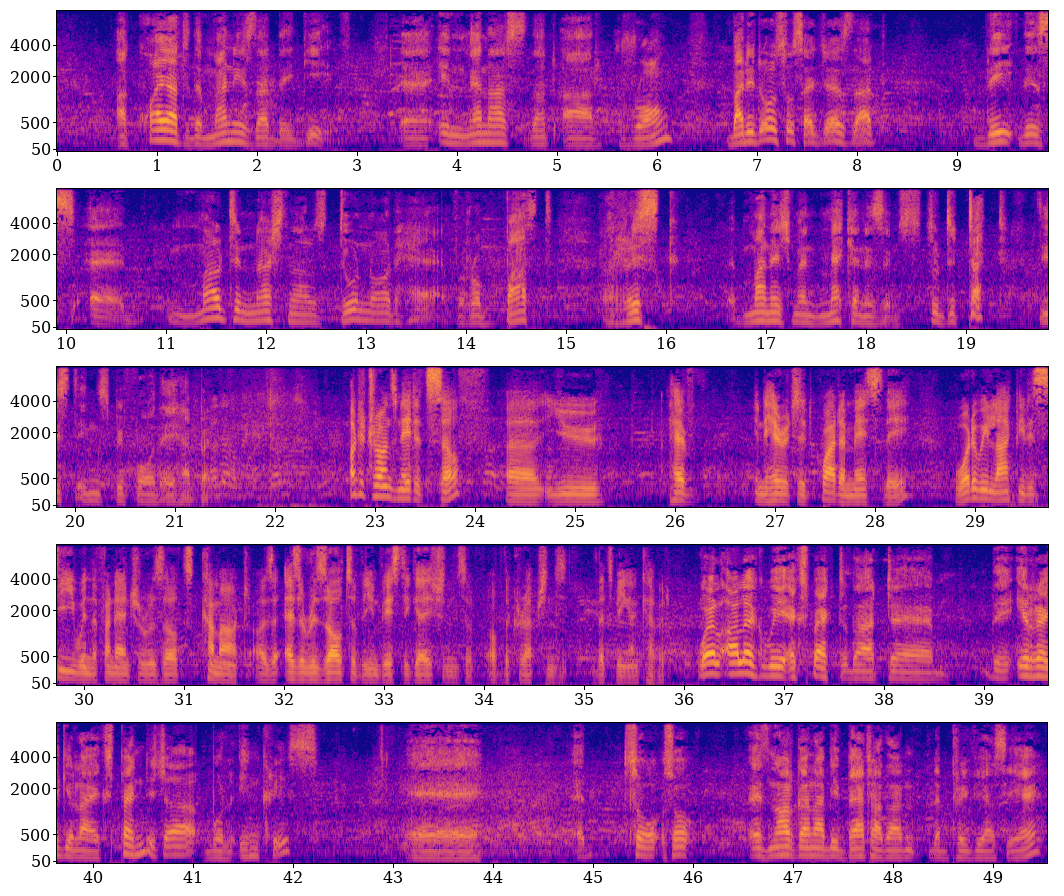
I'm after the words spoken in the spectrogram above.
acquired the monies that they give uh, in manners that are wrong, but it also suggests that the, these uh, multinationals do not have robust risk management mechanisms to detect these things before they happen. On to itself, uh, you have inherited quite a mess there. What are we likely to see when the financial results come out as a, as a result of the investigations of, of the corruption that's being uncovered? Well, Alec, we expect that um, the irregular expenditure will increase. Uh, uh so, so it's not going to be better than the previous year.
